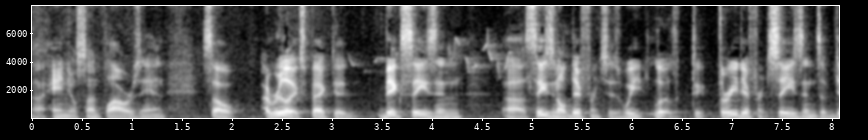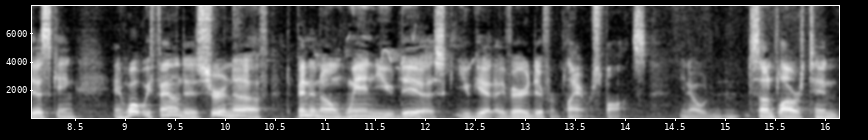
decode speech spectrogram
uh, annual sunflowers in. So I really expected big season uh, seasonal differences. We looked at three different seasons of disking, and what we found is, sure enough, depending on when you disc, you get a very different plant response. You know, sunflowers tend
